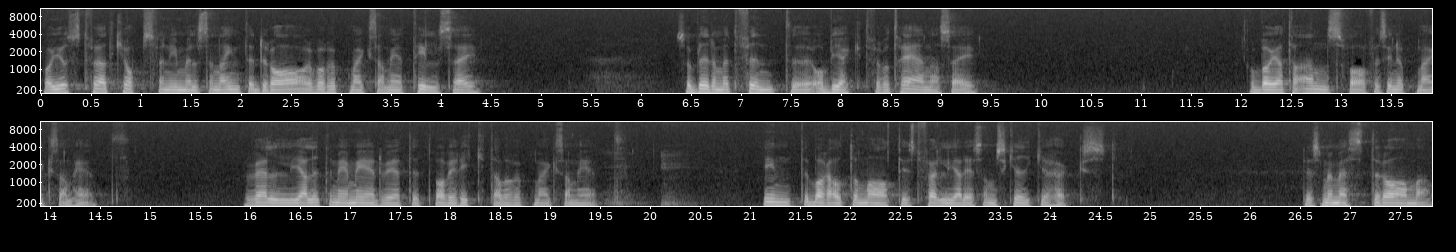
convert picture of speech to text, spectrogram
Och just för att kroppsförnimmelserna inte drar vår uppmärksamhet till sig så blir de ett fint eh, objekt för att träna sig och börja ta ansvar för sin uppmärksamhet. Välja lite mer medvetet var vi riktar vår uppmärksamhet. Inte bara automatiskt följa det som skriker högst. Det som är mest drama.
